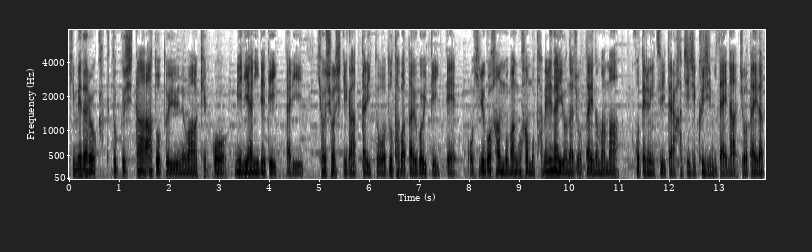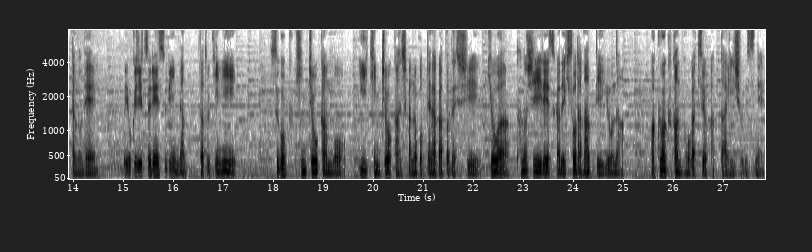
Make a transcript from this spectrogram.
金メダルを獲得した後というのは結構メディアに出ていったり表彰式があったりとドタバタ動いていて、お昼ご飯も晩ご飯も食べれないような状態のまま、ホテルに着いたら8時9時みたいな状態だったので、翌日レース日になった時に、すごく緊張感もいい緊張感しか残ってなかったですし、今日は楽しいレースができそうだなっていうようなワクワク感の方が強かった印象ですね。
